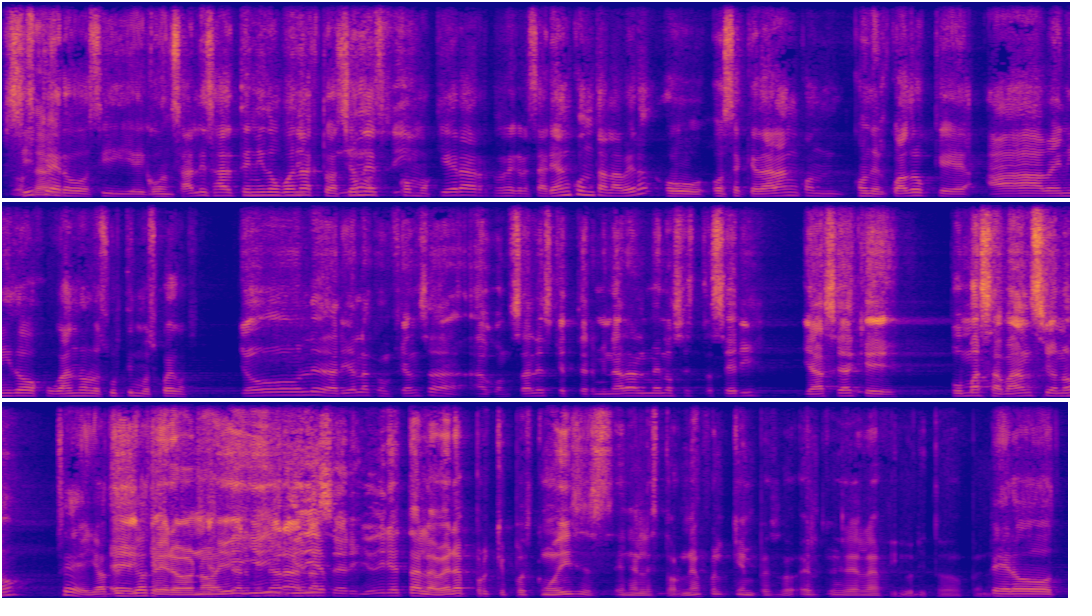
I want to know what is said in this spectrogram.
Sí, sea, pero si González ha tenido buenas Sí, actuaciones, no, sí. como quiera, ¿regresarían con Talavera o, o se quedarán con, con el cuadro que ha venido jugando en los últimos juegos? Yo le daría la confianza a González que terminara al menos esta serie, ya sea que Pumas avance o no. Sí, yo, Eh, yo- que- Pero no, yo, yo- diría, yo diría Talavera porque, pues, como dices, en el torneo fue el que empezó, el que era la figura y todo. pero- pero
